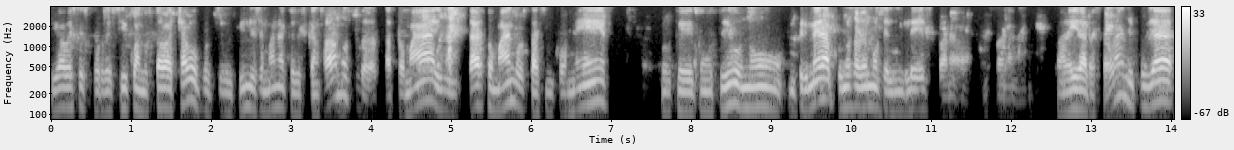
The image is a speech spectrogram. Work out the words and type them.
yo a veces por decir cuando estaba chavo, porque el fin de semana que descansábamos, pues, a, tomar y estar tomando hasta sin comer, porque como te digo, no, en primera, pues no sabemos el inglés para, para, para ir al restaurante, y pues ya,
